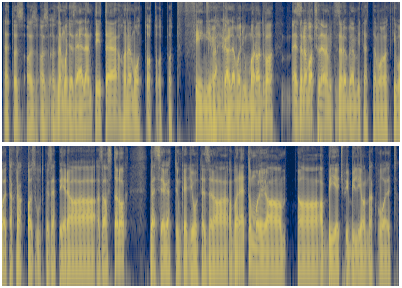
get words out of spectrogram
Tehát az, az, az, az nem, hogy az ellentéte, hanem ott, ott, ott, ott fényévekkel le vagyunk maradva. Ezen a vacsorán, amit az előbb említettem, ott ki voltak rakva az út közepére a, az asztalok. Beszélgettünk egy jót ezzel a, a barátommal, hogy a, a, a BHP Billionnak volt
